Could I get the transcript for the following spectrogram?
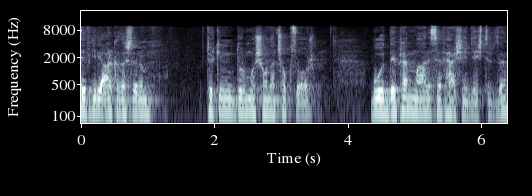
Sevgili arkadaşlarım, Türkiye'nin durumu şu anda çok zor. Bu deprem maalesef her şeyi değiştirdi.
